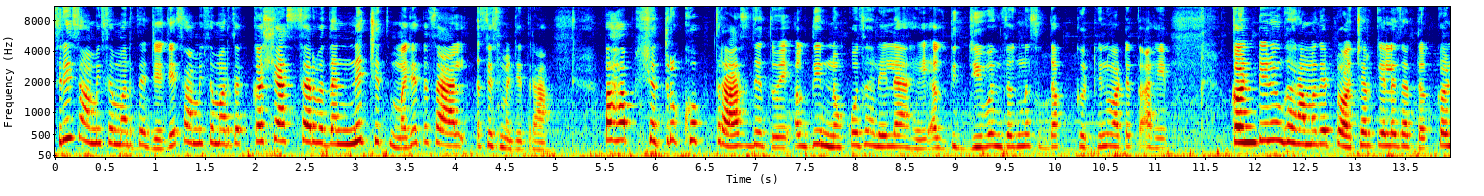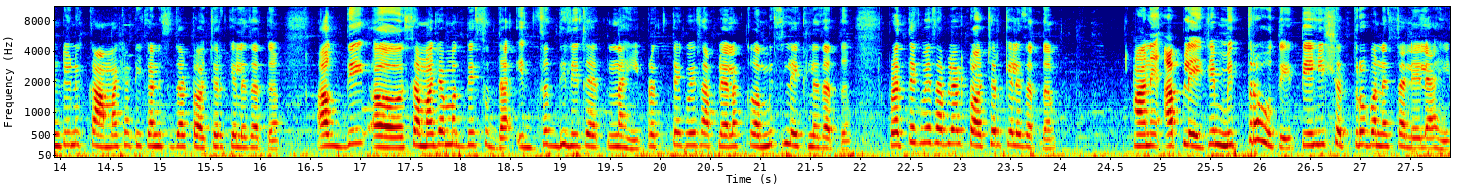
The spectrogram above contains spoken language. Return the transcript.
श्री स्वामी समर्थ जे जे स्वामी समर्थ. कशा सर्वजण निश्चित मजेत असाल असेच मजेत राहा. पहा शत्रू खूप त्रास देतोय. अगदी नको झालेला आहे. अगदी जीवन जगणं सुद्धा कठीण वाटत आहे. कंटिन्यू घरामध्ये टॉर्चर केलं जातं. कंटिन्यू कामाच्या ठिकाणी सुद्धा टॉर्चर केलं जातं. अगदी समाजामध्ये सुद्धा इज्जत दिली जात नाही. प्रत्येक वेळेस आपल्याला कमीच लेखलं जातं. प्रत्येक वेळेस आपल्याला टॉर्चर केलं जातं. आणि आपले जे मित्र होते तेही शत्रू बनत चाललेले आहे.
